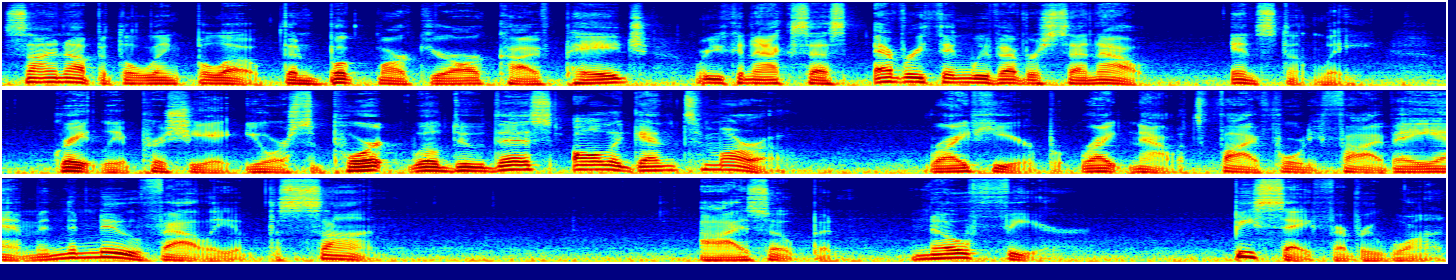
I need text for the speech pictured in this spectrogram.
Sign up at the link below, then bookmark your archive page where you can access everything we've ever sent out instantly. Greatly appreciate your support. We'll do this all again tomorrow right here, but right now it's 5:45 a.m. in the new Valley of the Sun. Eyes open, no fear. Be safe, everyone.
